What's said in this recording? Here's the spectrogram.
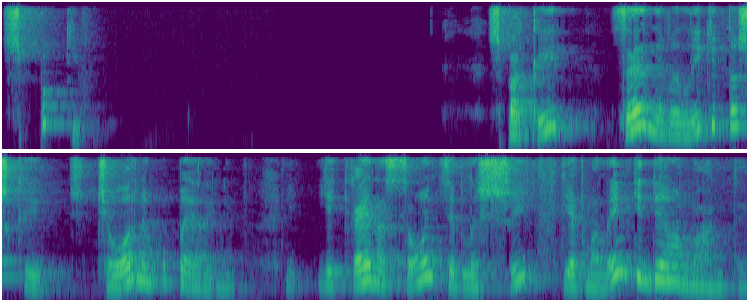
шпаків. Шпаки це невеликі пташки з чорним оперенням, яке на сонці блищить, як маленькі діаманти.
